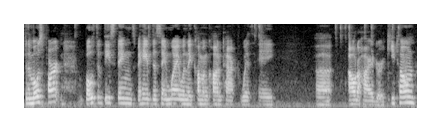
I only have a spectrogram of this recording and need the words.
for the most part, both of these things behave the same way when they come in contact with a uh, aldehyde or a ketone.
